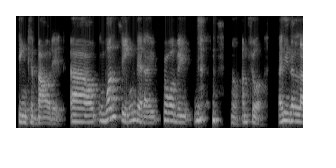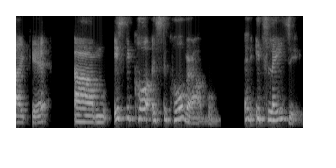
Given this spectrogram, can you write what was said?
think about it. Uh, one thing that I probably no, I'm sure I didn't like it. Um, it's the co- it's the cover album, and it's lazy.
